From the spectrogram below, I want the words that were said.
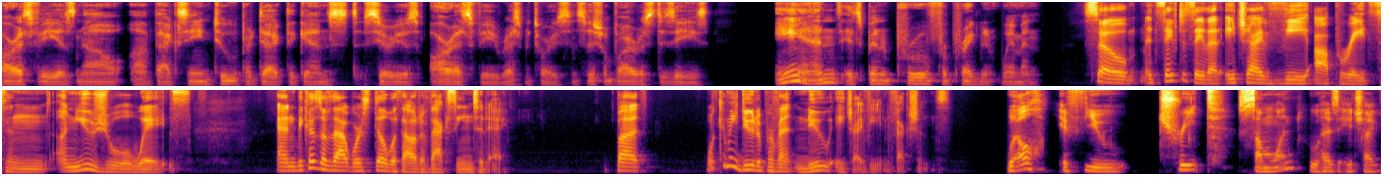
RSV is now a vaccine to protect against serious RSV, respiratory syncytial virus disease, and it's been approved for pregnant women. So it's safe to say that HIV operates in unusual ways. And because of that, we're still without a vaccine today. But what can we do to prevent new HIV infections? Well, if you treat someone who has HIV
